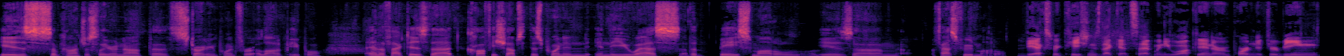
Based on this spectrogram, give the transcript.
is subconsciously or not the starting point for a lot of people. And the fact is that coffee shops at this point in in the U.S. the base model is um, a fast food model. the expectations that get set when you walk in are important. If you're being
